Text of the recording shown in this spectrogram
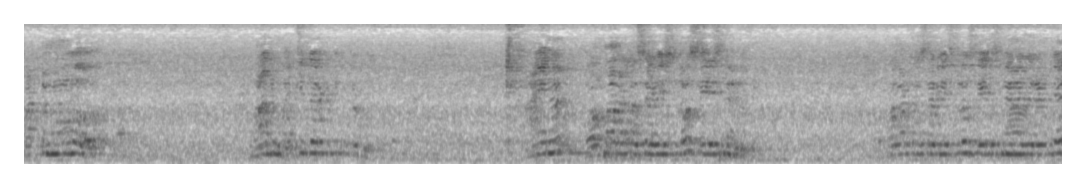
పట్టణంలో మాది మధ్యతరగతి కుటుంబం ఆయన గోపాలక సర్వీస్లో సేల్స్ మేనేజర్ గోపాలక సర్వీస్లో సేల్స్ మేనేజర్ అంటే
